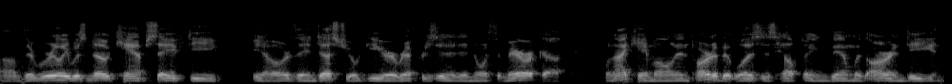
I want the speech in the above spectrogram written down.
Um, there really was no camp safety, you know, or the industrial gear represented in North America when I came on, and part of it was is helping them with R and D and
